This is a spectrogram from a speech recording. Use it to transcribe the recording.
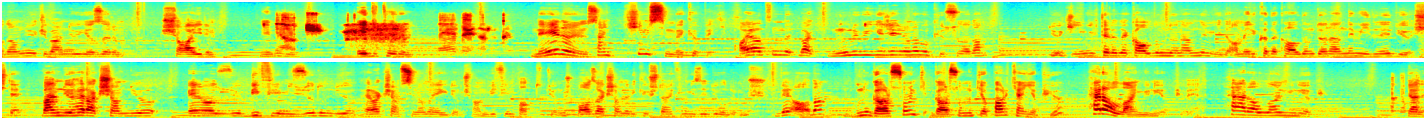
Adam diyor ki ben diyor yazarım, şairim, ne bileyim, editörüm. neye dayanarak? Neye dayanıyorsun? Sen kimsin be köpek? Hayatında bak Nuri Bilge Ceylan'a bakıyorsun adam diyor ki İngiltere'de kaldığım dönemde miydi? Amerika'da kaldığım dönemde miydi? Ne diyor işte? Ben diyor her akşam diyor en az diyor bir film izliyordum diyor. Her akşam sinemaya gidiyormuş falan bir film patlatıyormuş. Bazı akşamlar 2-3 tane film izlediği oluyormuş. Ve adam bunu garson garsonluk yaparken yapıyor. Her Allah'ın günü yapıyor yani. Her Allah'ın günü yapıyor. Yani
